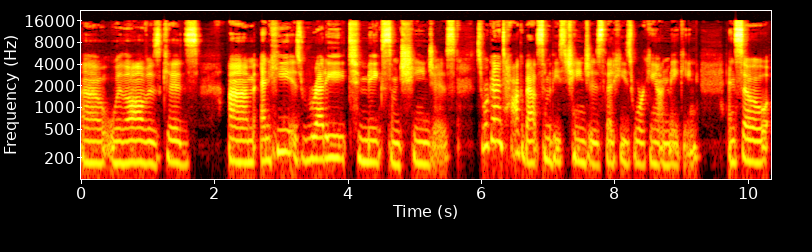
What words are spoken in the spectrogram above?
uh, with all of his kids. Um, and he is ready to make some changes. So, we're going to talk about some of these changes that he's working on making. And so,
